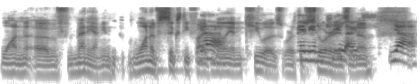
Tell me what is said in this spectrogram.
one of many, I mean, one of sixty-five yeah. million kilos worth million of stories, kilos. you know? Yeah.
